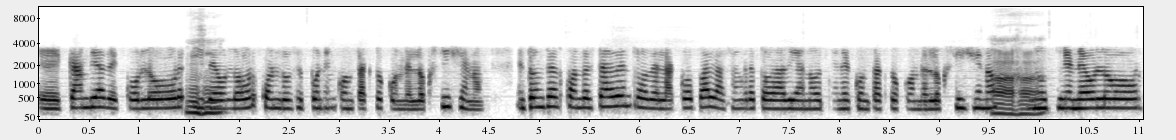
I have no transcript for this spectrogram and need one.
eh, cambia de color y de olor cuando se pone en contacto con el oxígeno. Entonces, cuando está dentro de la copa, la sangre todavía no tiene contacto con el oxígeno, no tiene olor,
